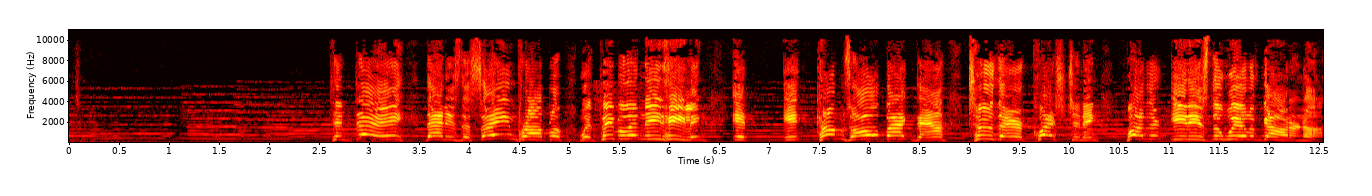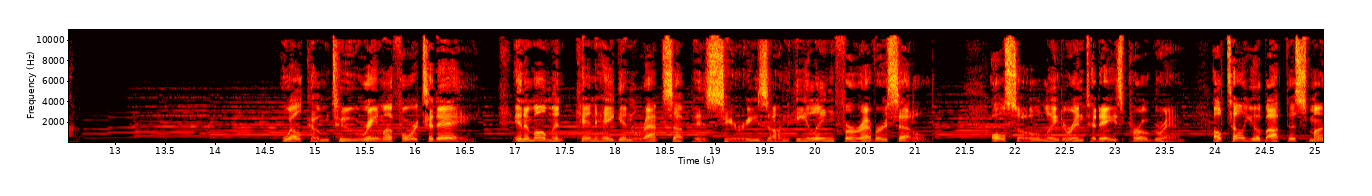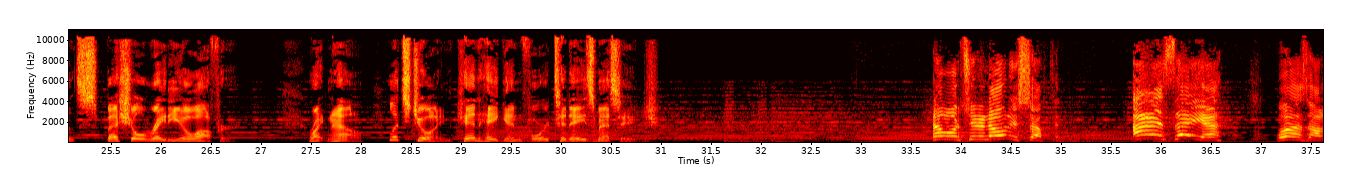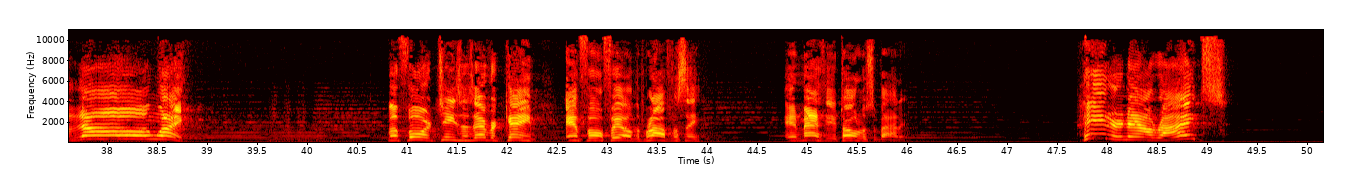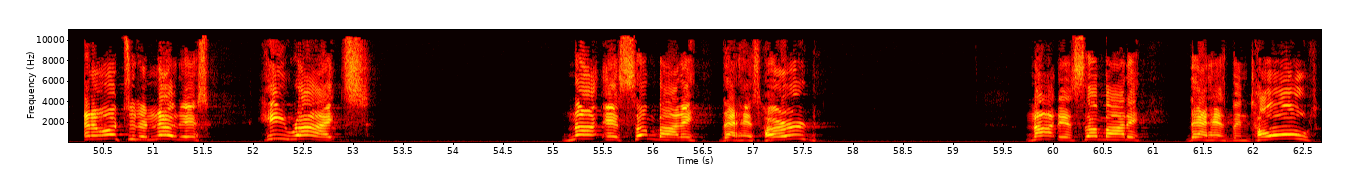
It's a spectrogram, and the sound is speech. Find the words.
Today, that is the same problem with people that need healing. It, it comes all back down to their questioning whether it is the will of God or not. Welcome to Rhema for Today. In a moment, Ken Hagin wraps up his series on healing forever settled. Also, later in today's program, I'll tell you about this month's special radio offer. Right now, let's join Ken Hagin for today's message. I want you to notice something. Isaiah was a long way before Jesus ever came and fulfilled the prophecy, and Matthew told us about it. Peter now writes, and I want you to notice he writes not as somebody that has heard, not as somebody that has been told,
